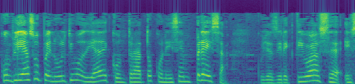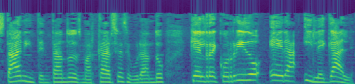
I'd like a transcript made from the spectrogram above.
cumplía su penúltimo día de contrato con esa empresa cuyas directivas eh, están intentando desmarcarse asegurando que el recorrido era ilegal.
